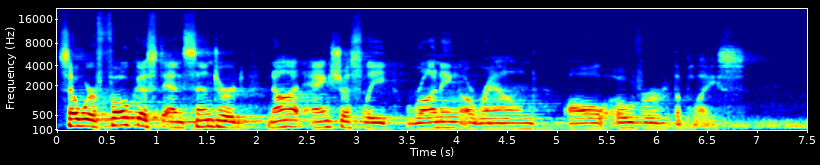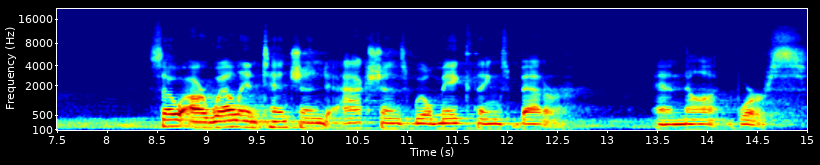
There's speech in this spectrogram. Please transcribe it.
So we're focused and centered, not anxiously running around all over the place. So our well intentioned actions will make things better and not worse.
